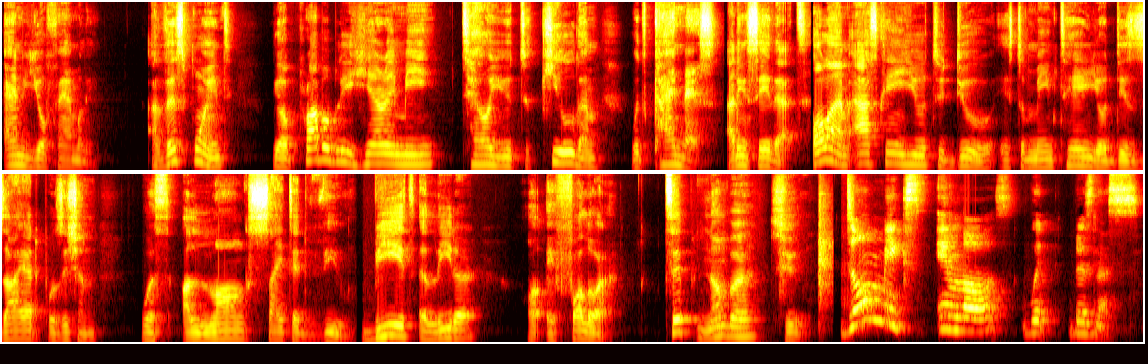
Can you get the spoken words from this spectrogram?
and your family. At this point, you're probably hearing me tell you to kill them with kindness. I didn't say that. All I'm asking you to do is to maintain your desired position with a long sighted view, be it a leader or a follower. Tip number two don't mix in laws with business.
